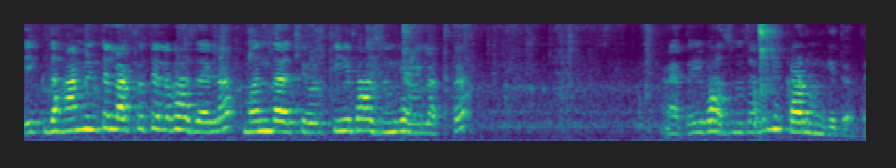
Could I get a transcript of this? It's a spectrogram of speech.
एक दहा मिनटं लागतं त्याला भाजायला. मंद आचेवरती हे भाजून घ्यावे लागतं. आणि आता हे भाजून झालं मी काढून घेते आता.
